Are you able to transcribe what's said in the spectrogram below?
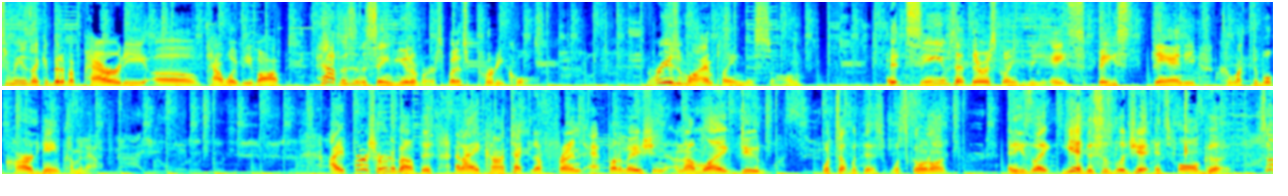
to me, it's like a bit of a parody of Cowboy Bebop. It happens in the same universe, but it's pretty cool. The reason why I'm playing this song, it seems that there is going to be a Space Dandy collectible card game coming out. I first heard about this and I contacted a friend at Funimation and I'm like, dude, what's up with this? What's going on? And he's like, yeah, this is legit. It's all good. So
